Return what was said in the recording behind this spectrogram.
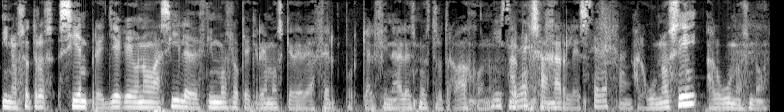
y nosotros siempre, llegue o no así, le decimos lo que creemos que debe hacer, porque al final es nuestro trabajo, ¿no? Y se Aconsejarles. se dejan. Algunos sí, algunos no.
